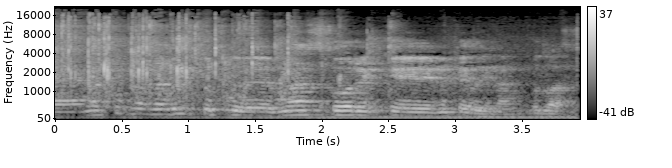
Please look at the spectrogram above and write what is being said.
Е, Наступна на виступ е, в нас Скорик е, Михайлина. Будь ласка.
